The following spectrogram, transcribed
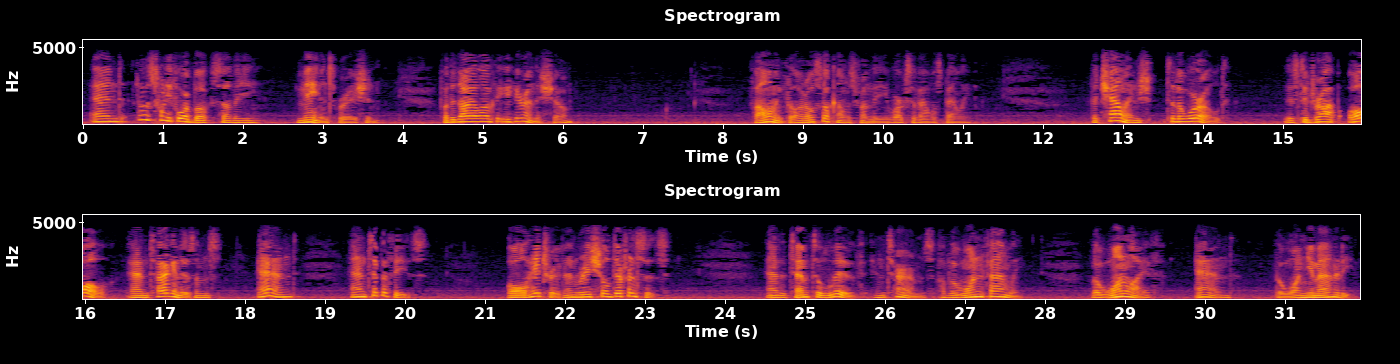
and those 24 books are the main inspiration for the dialogue that you hear on this show. Following thought also comes from the works of Alice Bailey. The challenge to the world is to drop all antagonisms and antipathies, all hatred and racial differences, and attempt to live in terms of the one family, the one life, and the one humanity.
